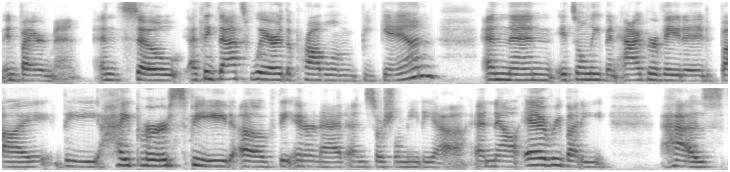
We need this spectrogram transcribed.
environment. And so i think that's where the problem began. And then it's only been aggravated by the hyper speed of the internet and social media. And now everybody has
